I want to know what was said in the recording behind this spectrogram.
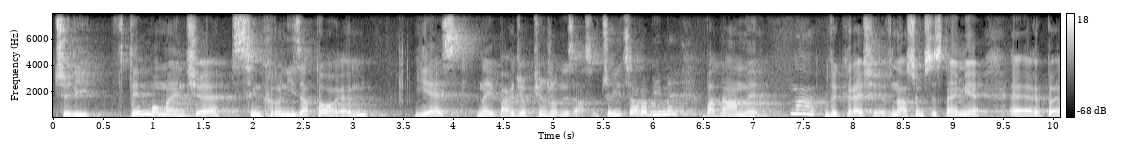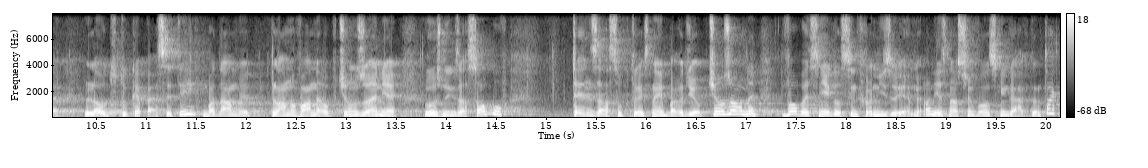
Czyli w tym momencie synchronizatorem jest najbardziej obciążony zasób. Czyli co robimy? Badamy na wykresie w naszym systemie ERP load to capacity, badamy planowane obciążenie różnych zasobów. Ten zasób, który jest najbardziej obciążony, wobec niego synchronizujemy. On jest naszym wąskim gardłem, tak?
